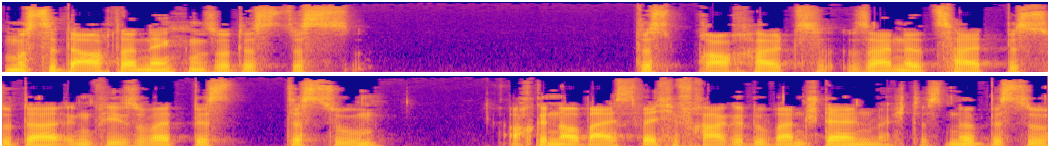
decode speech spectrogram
musste da auch dann denken, so dass das, das braucht halt seine Zeit, bis du da irgendwie so weit bist, dass du auch genau weißt, welche Frage du wann stellen möchtest. Ne? Bis du,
